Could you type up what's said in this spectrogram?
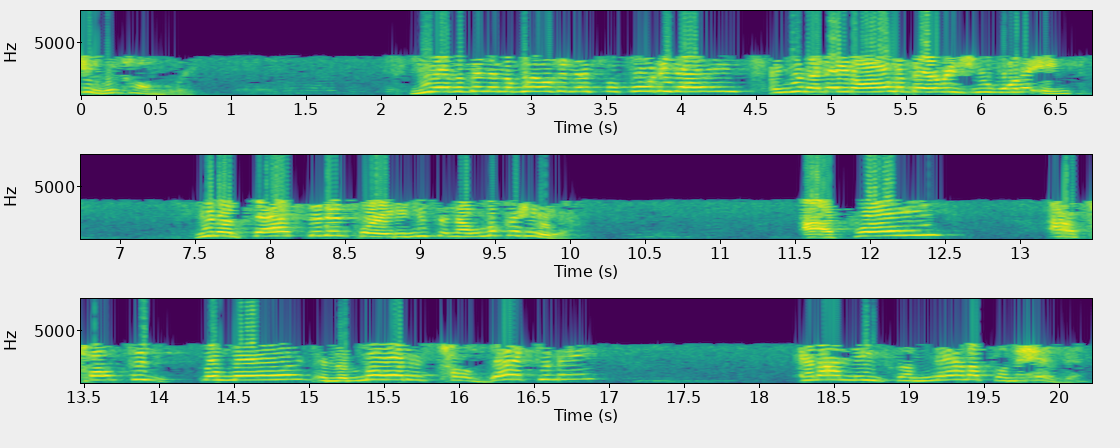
He was hungry. You ever been in the wilderness for 40 days and you done ate all the berries you want to eat? You done fasted and prayed and you said, now look here. I prayed, I talked to the Lord, and the Lord has talked back to me and I need some manna from heaven.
